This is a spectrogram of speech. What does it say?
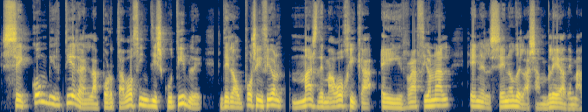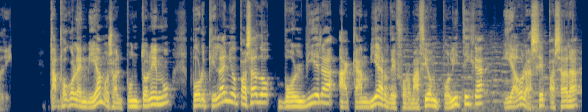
se convirtiera en la portavoz indiscutible de la oposición más demagógica e irracional en el seno de la Asamblea de Madrid. Tampoco la enviamos al punto Nemo porque el año pasado volviera a cambiar de formación política y ahora se pasara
